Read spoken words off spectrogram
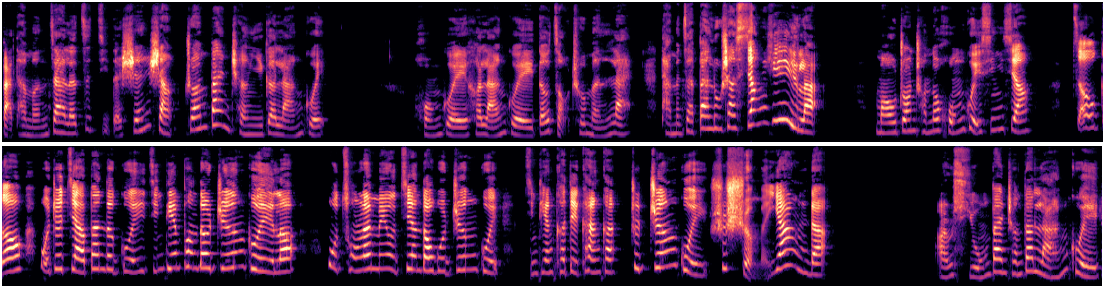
把它蒙在了自己的身上，装扮成一个蓝鬼。红鬼和蓝鬼都走出门来，他们在半路上相遇了。猫装成的红鬼心想：“糟糕，我这假扮的鬼今天碰到真鬼了。我从来没有见到过真鬼，今天可得看看这真鬼是什么样的。”而熊扮成的蓝鬼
